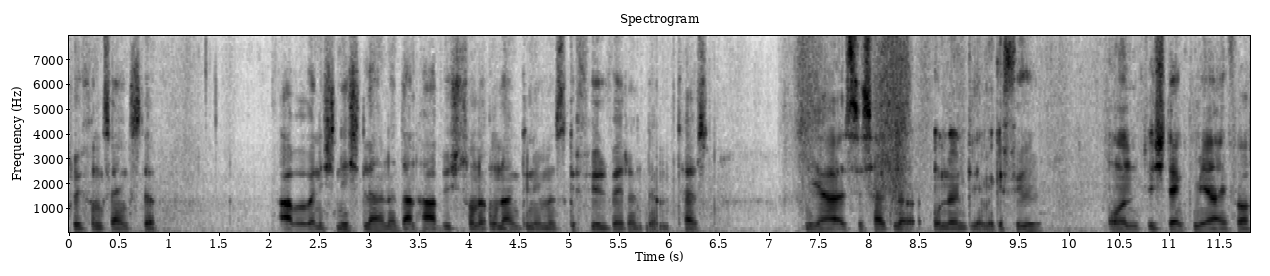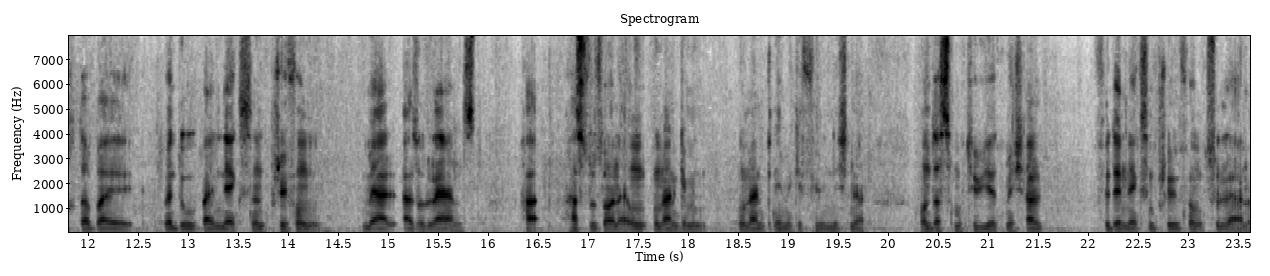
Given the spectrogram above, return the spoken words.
Prüfungsängste. Aber wenn ich nicht lerne, dann habe ich so ein unangenehmes Gefühl während dem Test. Ja, es ist halt ein unangenehmes Gefühl. Und ich denke mir einfach dabei, wenn du bei der nächsten Prüfung mehr also lernst, hast du so ein unangenehmes unangenehme Gefühl nicht mehr. Und das motiviert mich halt für die nächsten Prüfung zu lernen.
